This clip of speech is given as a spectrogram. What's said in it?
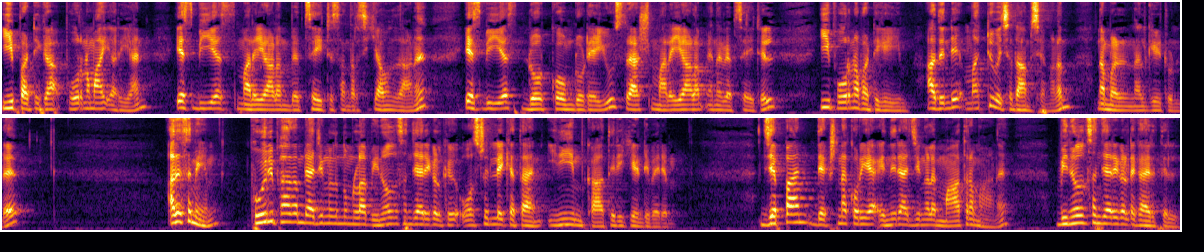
ഈ പട്ടിക പൂർണമായി അറിയാൻ S B S Malayalam website സന്ദർശിക്കാവുന്നതാണ് S B S dot com dot A U slash Malayalam എന്ന വെബ്സൈറ്റിൽ ഈ പൂർണ പട്ടികയും അതിന്റെ മറ്റു വിശദാംശങ്ങളും നമ്മൾ നൽകിയിട്ടുണ്ട്. അതേസമയം ഭൂരിഭാഗം രാജ്യങ്ങളിൽ നിന്നുമുള്ള വിനോദസഞ്ചാരികൾക്ക് ഓസ്ട്രേലിയയിലേക്ക് എത്താൻ ഇനിയും കാത്തിരിക്കേണ്ടി വരും. ജപ്പാൻ ദക്ഷിണ കൊറിയ എന്നീ രാജ്യങ്ങളെ മാത്രമാണ് വിനോദസഞ്ചാരികളുടെ കാര്യത്തിൽ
